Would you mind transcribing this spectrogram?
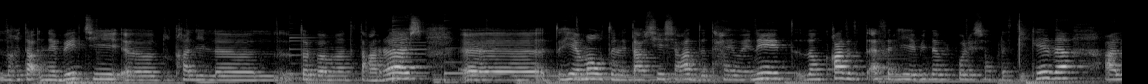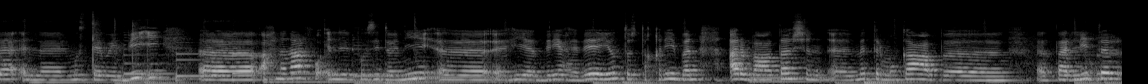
الغطاء النباتي آه تخلي التربة ما تتعراش آه، هي موطن لتعشيش عدة حيوانات donc قاعدة تتأثر هي بدا بال pollution plastique هذا على المستوى البيئي. آه، إحنا نعرفوا إن ال posidonie آه، هي الذريع هذا ينتج تقريبا 14 متر مكعب par litre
